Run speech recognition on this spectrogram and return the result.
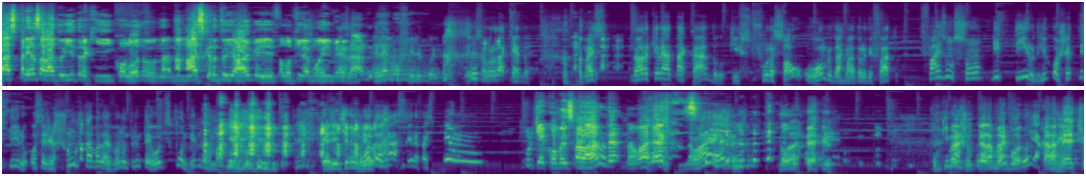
as presas lá do Hydra que colou no- na, na máscara do Yoga e falou que ele ia morrer envenenado. Exato, ele é hemofílico, ele, ele sangrou da queda. Mas na hora que ele é atacado, que fura só o ombro da armadura de fato, faz um som de tiro, de ricochete de tiro. Ou seja, Shun estava levando um 38 escondido na armadura. E a gente não viu. Pode olhar a cena, faz. Porque, como eles falaram, né? Não há regra. Não há regra. Não é regra. O que Mas machucou o cara vai bo- foi a o cara corrente, mete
